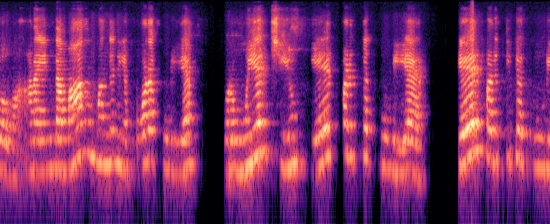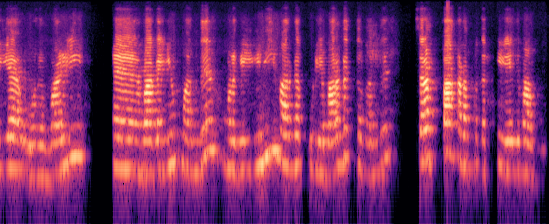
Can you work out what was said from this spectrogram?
போகும். ஆனா இந்த மாதம் வந்து நீங்க போடக்கூடிய ஒரு முயற்சியும் ஏற்படுத்தக்கூடிய ஏற்படுத்திக்கக்கூடிய ஒரு வழி வகையும் வந்து உங்களுக்கு இனி வரக்கூடிய வருடத்தை வந்து சிறப்பா கடப்பதற்கு ஏதுவாகும்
